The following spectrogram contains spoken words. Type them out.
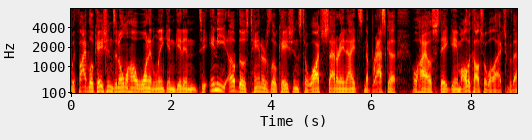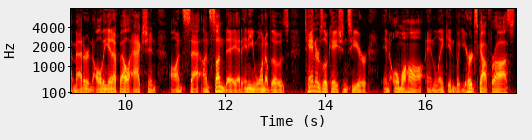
with five locations in Omaha, one in Lincoln. Get into any of those Tanner's locations to watch Saturday night's Nebraska Ohio State game, all the college football action for that matter, and all the NFL action on sat on Sunday at any one of those Tanner's locations here in Omaha and Lincoln. But you heard Scott Frost.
